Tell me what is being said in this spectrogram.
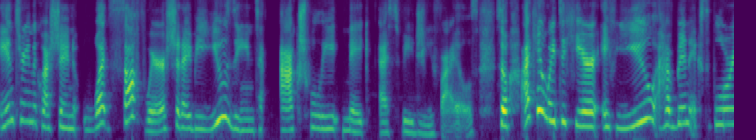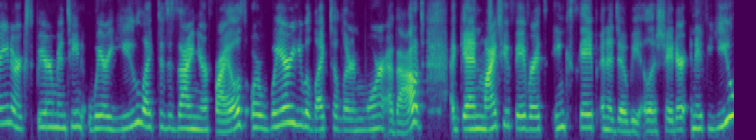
answering the question what software should I be using to actually make SVG files. So I can't wait to hear if you have been exploring or experimenting where you like to design your files or where you would like to learn more about. Again, my two favorites, Inkscape and Adobe Illustrator. And if you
